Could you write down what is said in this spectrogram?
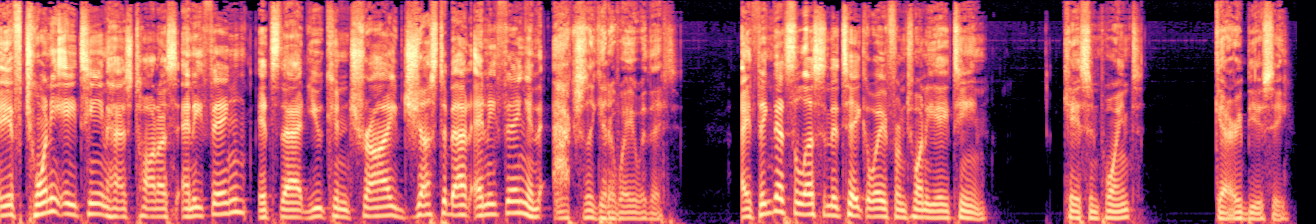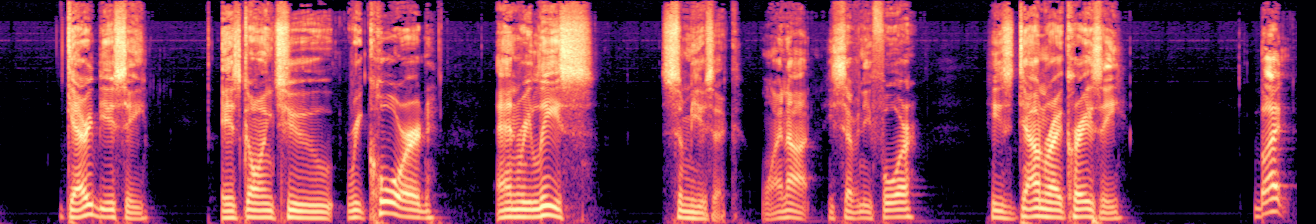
If 2018 has taught us anything, it's that you can try just about anything and actually get away with it. I think that's the lesson to take away from 2018. Case in point, Gary Busey. Gary Busey is going to record and release some music. Why not? He's 74. He's downright crazy. But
